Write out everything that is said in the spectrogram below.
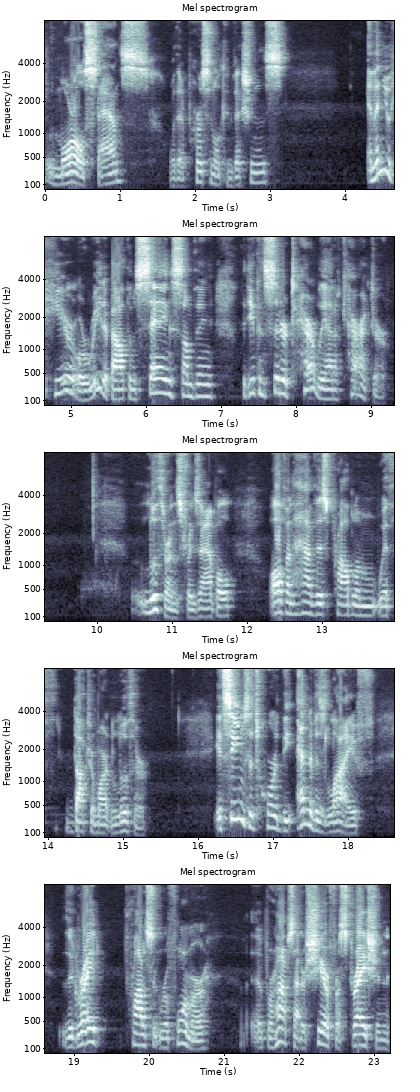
moral stance, or their personal convictions. And then you hear or read about them saying something that you consider terribly out of character Lutherans, for example, often have this problem with Dr. Martin Luther. It seems that toward the end of his life, the great Protestant reformer, uh, perhaps out of sheer frustration,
